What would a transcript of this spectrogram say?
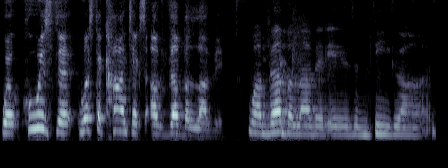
Well, who is the what's the context of the beloved? well, the beloved is the God,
